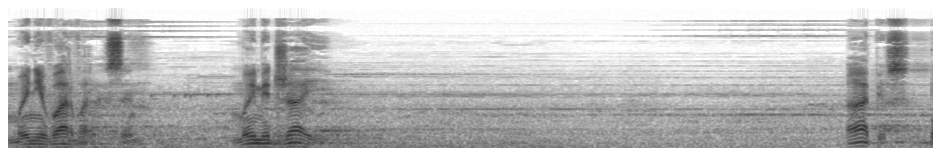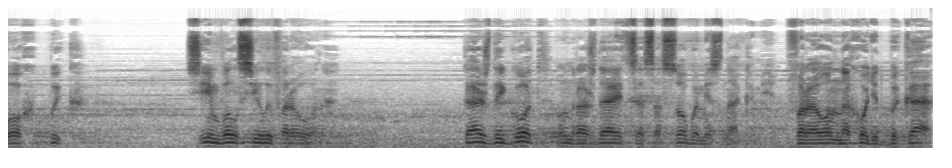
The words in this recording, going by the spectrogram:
Мы не варвары, сын. Мы меджаи. Апис — бог-бык. Символ силы фараона. Каждый год он рождается с особыми знаками. Фараон находит быка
